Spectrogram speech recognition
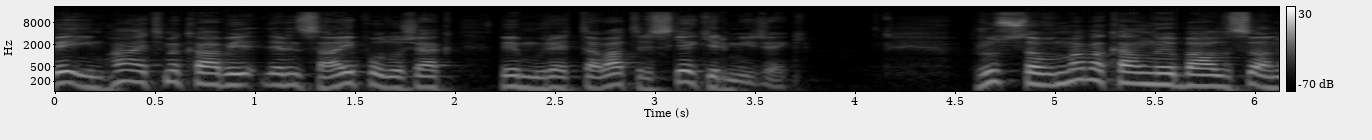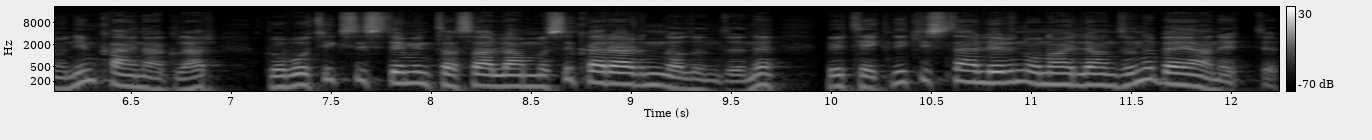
ve imha etme kabiliyetlerine sahip olacak ve mürettebat riske girmeyecek. Rus Savunma Bakanlığı bağlısı anonim kaynaklar, robotik sistemin tasarlanması kararının alındığını ve teknik isterlerin onaylandığını beyan etti.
